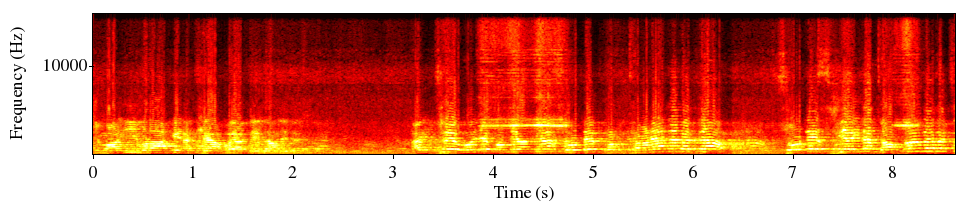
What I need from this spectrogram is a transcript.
ਜਮਾਈ ਬਣਾ ਕੇ ਰੱਖਿਆ ਹੋਇਆ ਜੇਲ੍ਹਾਂ ਦੇ ਵਿੱਚ। ਇੱਥੇ ਹੋ ਜੇ ਬੰਦਿਆਂ ਦੀਆਂ ਛੋਟੇ ਥਾਣਿਆਂ ਦੇ ਵਿੱਚ ਛੋਟੇ ਸੀਆਈ ਦੇ ਦਫ਼ਤਰਾਂ ਦੇ ਵਿੱਚ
